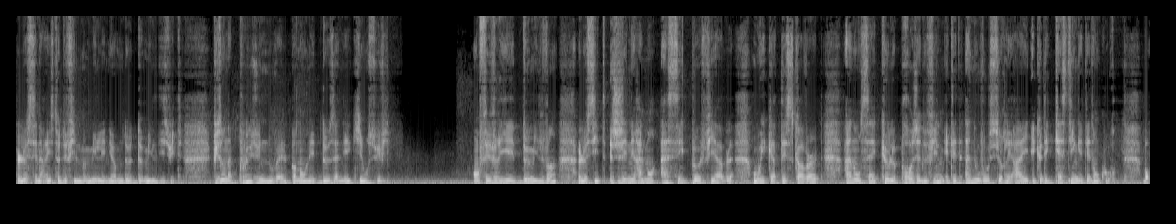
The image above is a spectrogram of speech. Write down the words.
le scénariste du film Millennium de 2018. Puis on n'a plus une nouvelle pendant les deux années qui ont suivi. En février 2020, le site généralement assez peu fiable We Got Discovered annonçait que le projet de film était à nouveau sur les rails et que des castings étaient en cours. Bon,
